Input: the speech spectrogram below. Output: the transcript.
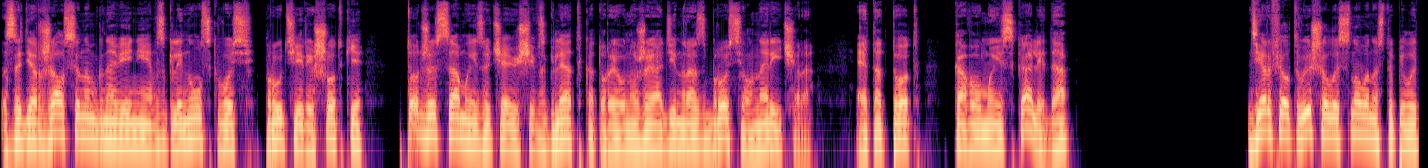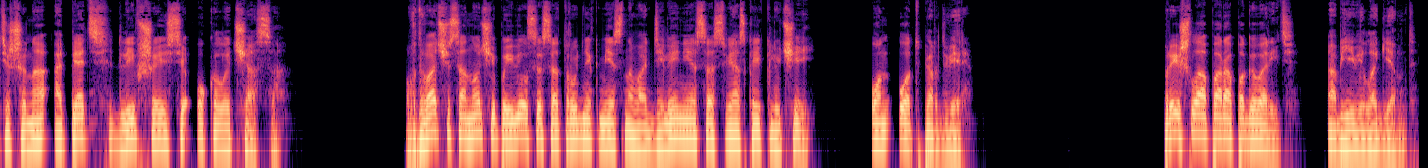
Задержался на мгновение, взглянул сквозь прутья решетки, тот же самый изучающий взгляд, который он уже один раз бросил на Ричера. «Это тот, кого мы искали, да?» Дерфилд вышел, и снова наступила тишина, опять длившаяся около часа. В два часа ночи появился сотрудник местного отделения со связкой ключей. Он отпер дверь. «Пришла пора поговорить», — объявил агент.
